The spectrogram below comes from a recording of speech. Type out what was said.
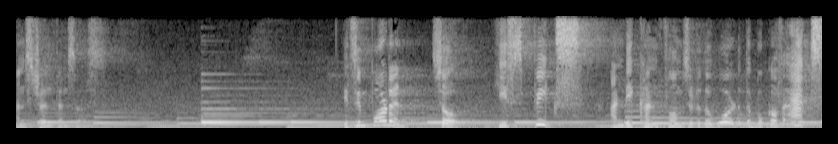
and strengthens us? It's important. So he speaks and he confirms it to the word. The book of Acts,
